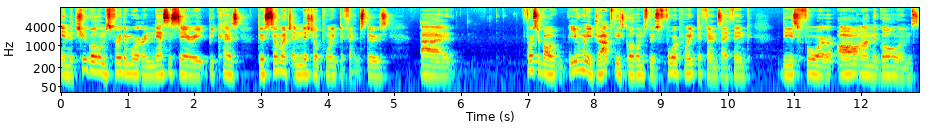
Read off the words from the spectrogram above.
And the two golems, furthermore, are necessary because there's so much initial point defense. There's, uh, first of all, even when he drops these golems, there's four point defense, I think. These four are all on the golems.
